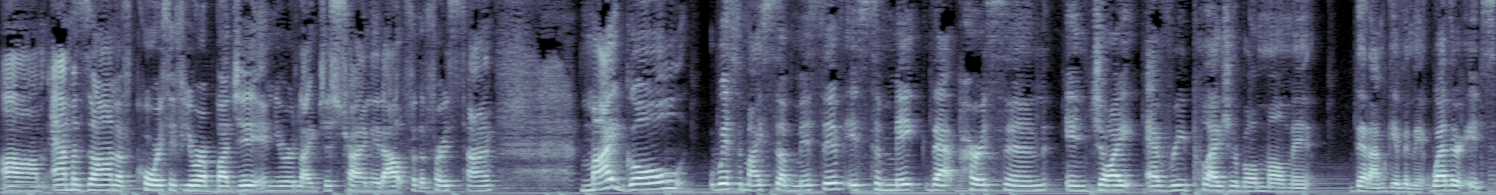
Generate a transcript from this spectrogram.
Um, Amazon, of course, if you're a budget and you're like just trying it out for the first time. My goal with my submissive is to make that person enjoy every pleasurable moment that I'm giving it, whether it's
